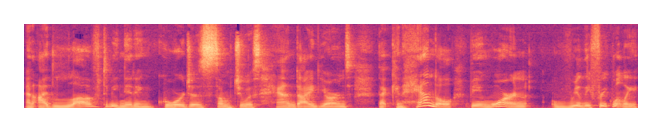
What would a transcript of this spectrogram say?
And I'd love to be knitting gorgeous, sumptuous hand-dyed yarns that can handle being worn really frequently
